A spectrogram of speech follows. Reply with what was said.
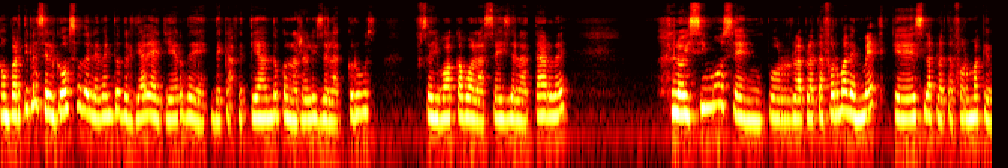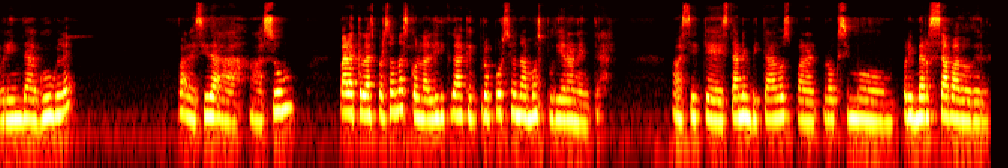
compartirles el gozo del evento del día de ayer de, Cafeteando con las Relis de la Cruz. Se llevó a cabo a las 6 de la tarde. Lo hicimos en, por la plataforma de Met, que es la plataforma que brinda Google, parecida a, a Zoom, para que las personas con la liga que proporcionamos pudieran entrar. Así que están invitados para el próximo primer sábado del,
